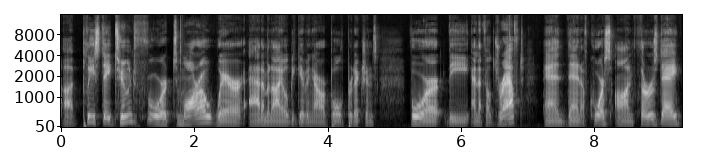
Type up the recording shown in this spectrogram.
Uh, please stay tuned for tomorrow, where Adam and I will be giving our bold predictions for the NFL draft. And then, of course, on Thursday,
